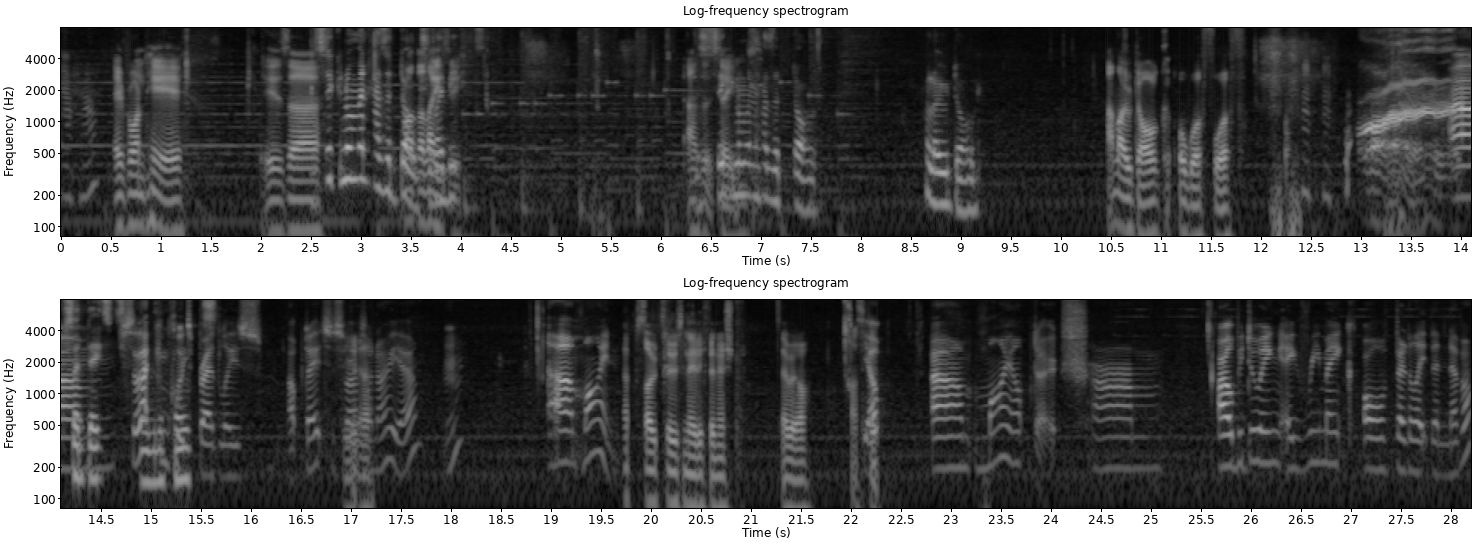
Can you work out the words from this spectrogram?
Mm-hmm. everyone here is uh, Signalman has a dog. rather Should I lazy. be? as the it signalman seems. has a dog. Hello, dog. Hello, dog, or woof woof. Um, so that over concludes points. Bradley's updates, as far as I know. Yeah. Mm? Uh, mine. Episode two's nearly finished. There we are. That's Yep. Um, my update. Um, I'll be doing a remake of Better Late Than Never.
